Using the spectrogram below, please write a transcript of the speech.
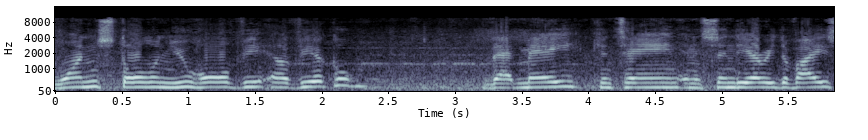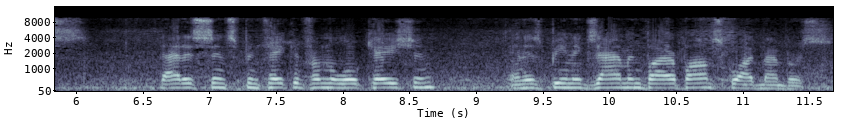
one stolen U-Haul ve- uh, vehicle that may contain an incendiary device, That has since been taken from the location and is being examined by our bomb squad members.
